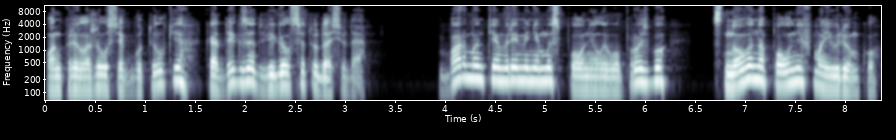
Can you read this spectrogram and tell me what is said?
Он приложился к бутылке, кадык задвигался туда-сюда. Бармен тем временем исполнил его просьбу, снова наполнив мою рюмку.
